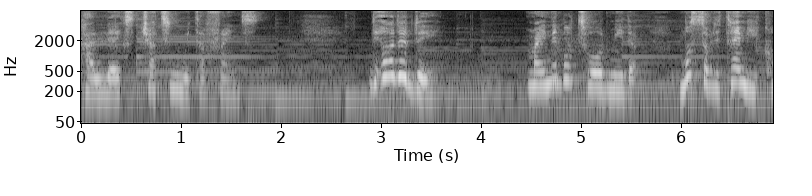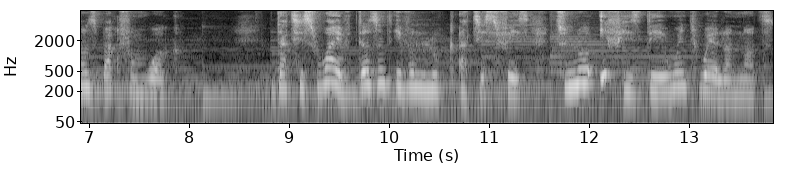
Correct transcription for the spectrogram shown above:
her legs chatting with her friends. The other day, my neighbor told me that most of the time he comes back from work, that his wife doesn't even look at his face to know if his day went well or not,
